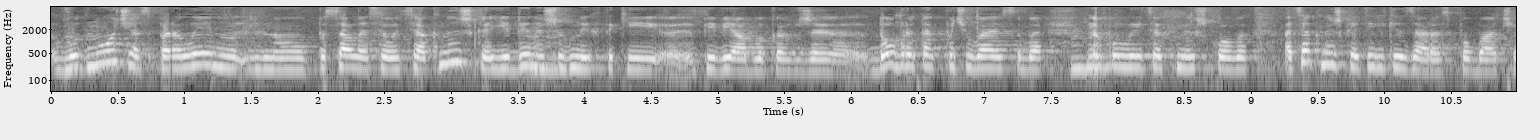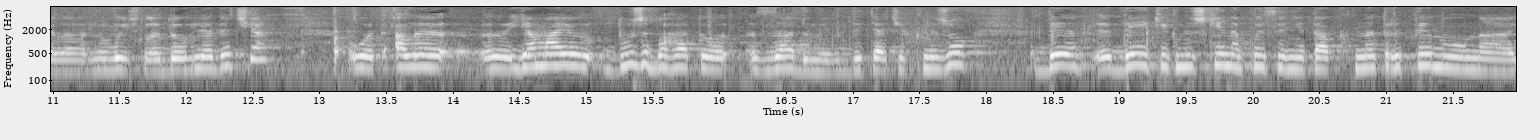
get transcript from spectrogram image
водночас паралельно писалася оця книжка. Єдине, що в них такий е, пів'яблука вже добре так почуває себе на полицях книжкових. А ця книжка тільки зараз побачила, ну вийшла до глядача. От, але е, я маю дуже багато задумів дитячих книжок. Де деякі книжки написані так на третину, на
